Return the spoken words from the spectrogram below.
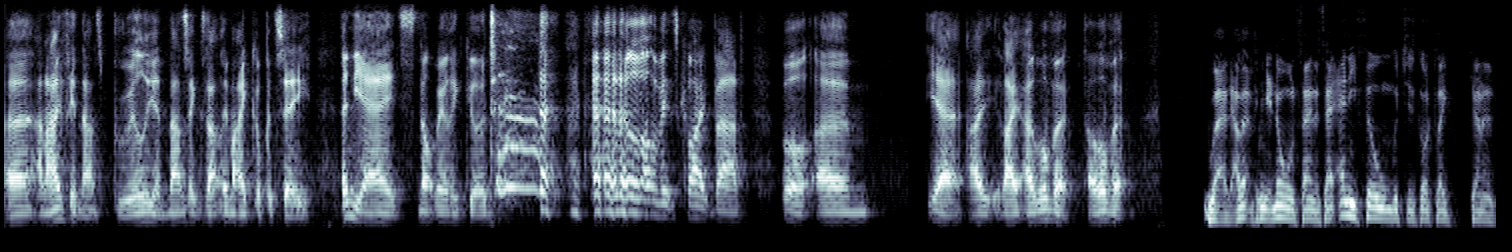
Uh, and I think that's brilliant. That's exactly my cup of tea. And yeah, it's not really good. and a lot of it's quite bad. But um, yeah, I like I love it. I love it. Well, I think in all fairness, any film which has got like kind of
